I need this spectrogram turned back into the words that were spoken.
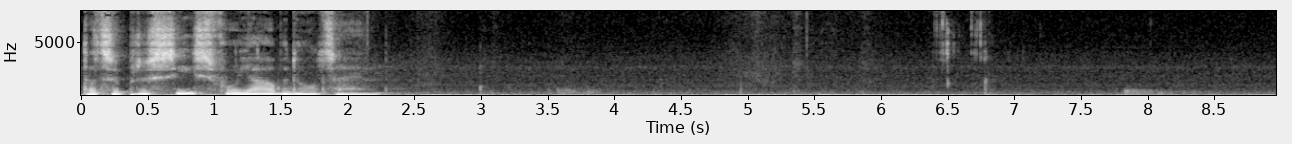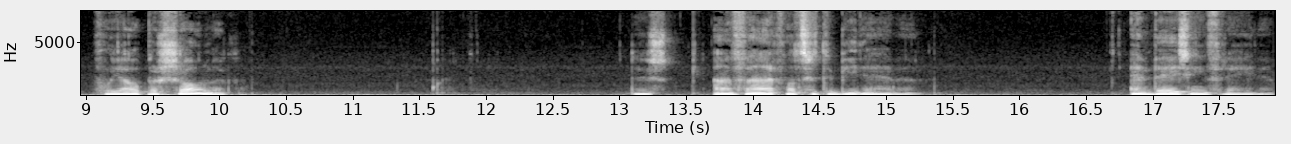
Dat ze precies voor jou bedoeld zijn. Voor jou persoonlijk. Dus aanvaard wat ze te bieden hebben. En wees in vrede.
